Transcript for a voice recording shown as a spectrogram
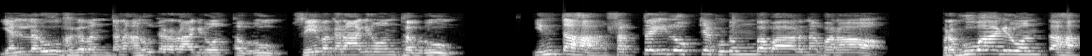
ಎಲ್ಲರೂ ಭಗವಂತನ ಅನುಚರರಾಗಿರುವಂಥವ್ರು, ಸೇವಕರಾಗಿರುವಂಥವ್ರು. ಇಂತಹ ಸತ್ರೈಲೋಕ್ಯ ಕುಟುಂಬ ಪಾಲನ ಪರ ಪ್ರಭುವಾಗಿರುವಂತಹ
